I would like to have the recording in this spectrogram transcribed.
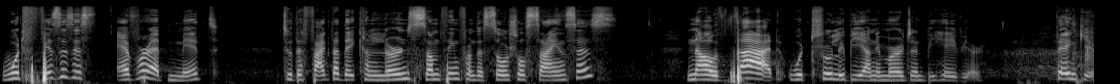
Would physicists ever admit to the fact that they can learn something from the social sciences? Now that would truly be an emergent behavior. Thank you.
